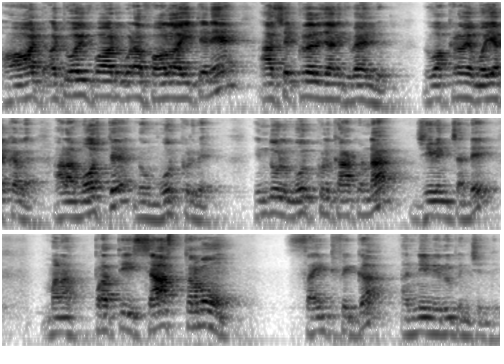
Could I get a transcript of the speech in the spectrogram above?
అటు అటువైపు వాడు కూడా ఫాలో అయితేనే ఆ సెక్యులరిజానికి వాల్యూ. నువ్వు ఒక్కడవే మొయ్యక్కర్లే. అలా మోస్తే నువ్వు మూర్ఖుడివే. హిందువులు మూర్ఖులు కాకుండా జీవించండి. మన ప్రతి శాస్త్రము సైంటిఫిక్గా అన్నీ నిరూపించింది.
